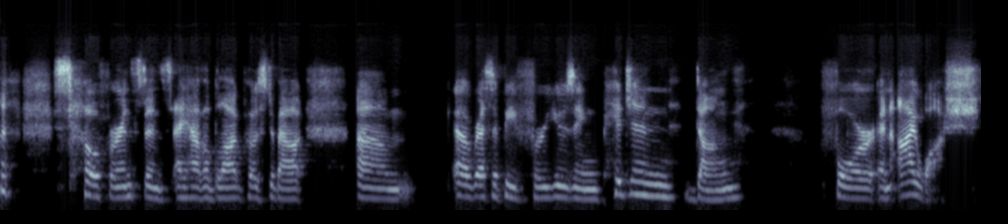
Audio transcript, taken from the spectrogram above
so, for instance, I have a blog post about um, a recipe for using pigeon dung for an eye wash.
